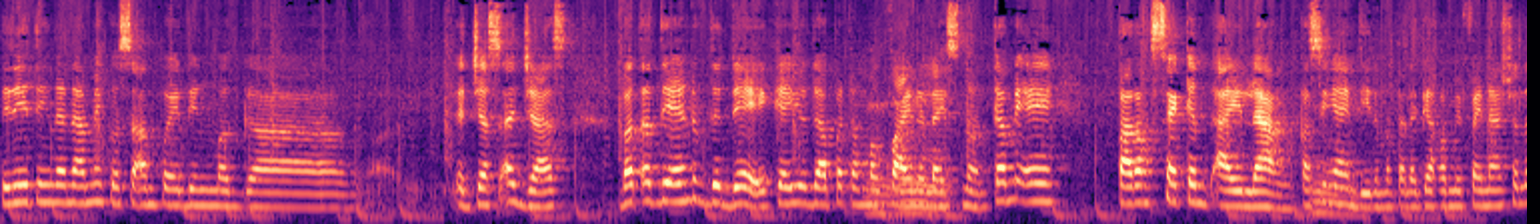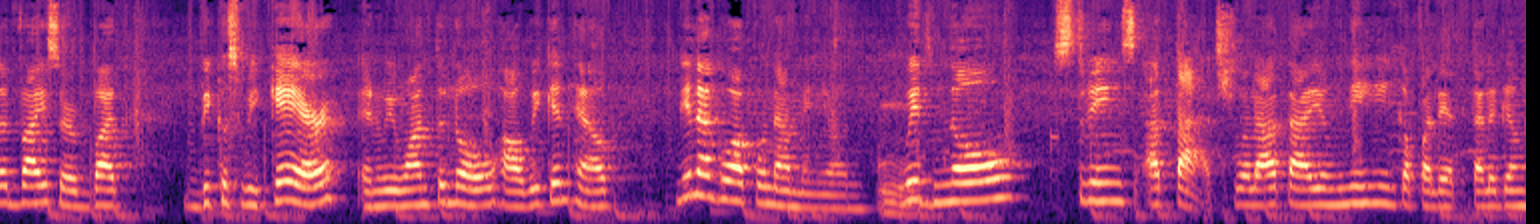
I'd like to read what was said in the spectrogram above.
tinitingnan namin kung saan pwedeng mag ah, adjust, adjust. But at the end of the day, kayo dapat ang mag-finalize nun. Kami eh, parang second eye lang. Kasi nga, hindi naman talaga kami financial advisor. But because we care and we want to know how we can help, ginagawa po namin yon With no strings attached. Wala tayong nihing kapalit. Talagang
